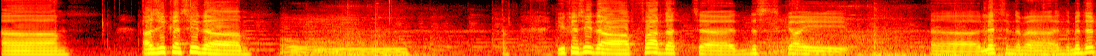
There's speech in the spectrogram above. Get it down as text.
Um, as you can see the oh, you can see the fire that uh, this guy uh, lit in the uh, in the middle.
